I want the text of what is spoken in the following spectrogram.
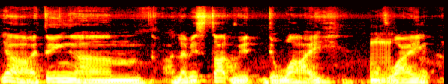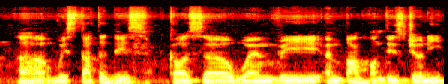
Yeah, I think um, let me start with the why mm. of why uh, we started this. Because uh, when we embarked on this journey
